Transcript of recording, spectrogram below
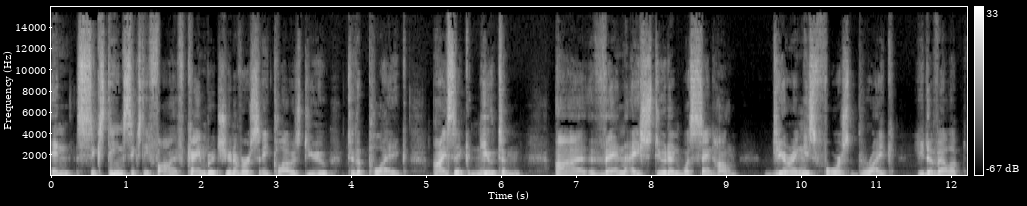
In 1665, Cambridge University closed due to the plague. Isaac Newton, uh, then a student, was sent home. During his forced break, he developed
